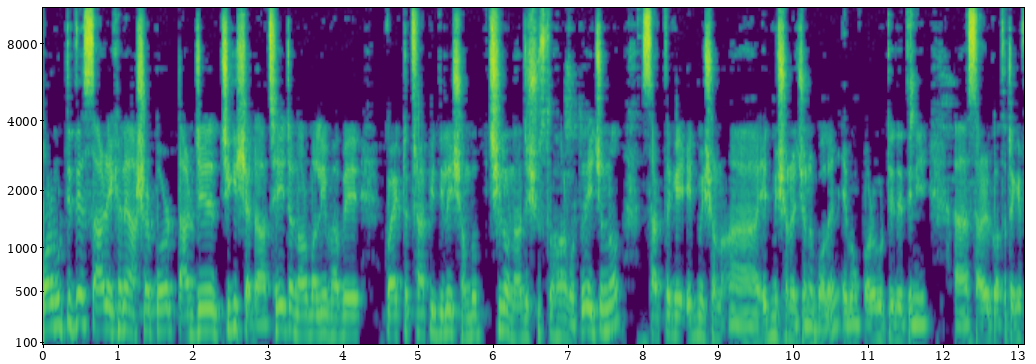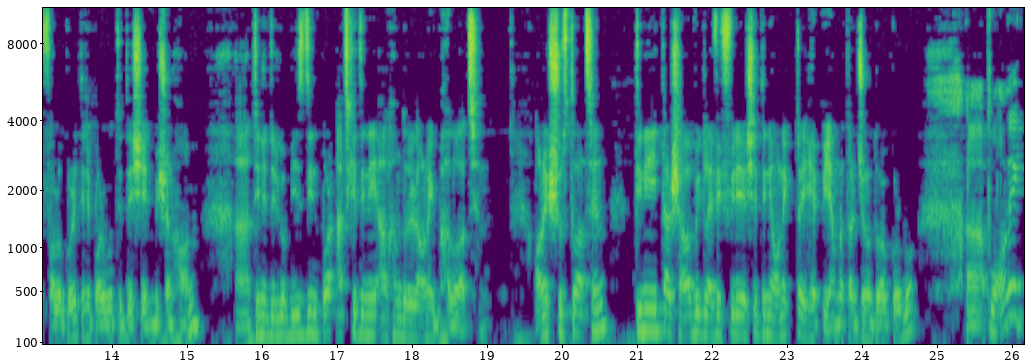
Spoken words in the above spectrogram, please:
পরবর্তীতে স্যার এখানে আসার পর তার যে চিকিৎসাটা আছে, এটা নর্মালি ভাবে কয়েকটা থেরাপি দিলেই সম্ভব ছিল না যে সুস্থ হওয়ার মতো। এই জন্য স্যার তাকে এডমিশন এডমিশনের জন্য বলেন এবং পরবর্তীতে তিনি স্যারের কথাটাকে ফলো করে তিনি পরবর্তীতে এসে এডমিশন হন। তিনি দীর্ঘ বিশ দিন পর আজকে তিনি আলহামদুলিল্লাহ অনেক ভালো আছেন। অনেক সুস্থ আছেন। তিনি তার স্বাভাবিক লাইফে ফিরে এসে তিনি অনেকটাই হ্যাপি আমরা তার জন্য দোয়া করব। আহ, আপু অনেক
